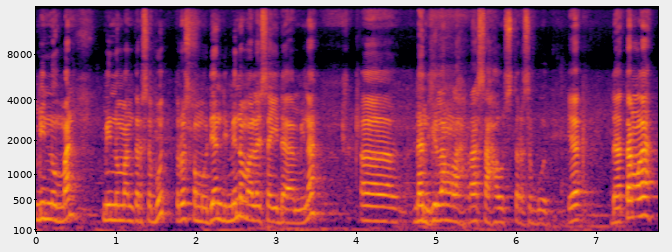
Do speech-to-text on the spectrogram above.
minuman minuman tersebut. Terus kemudian diminum oleh Sayyidah Aminah eh, dan hilanglah rasa haus tersebut ya. Datanglah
